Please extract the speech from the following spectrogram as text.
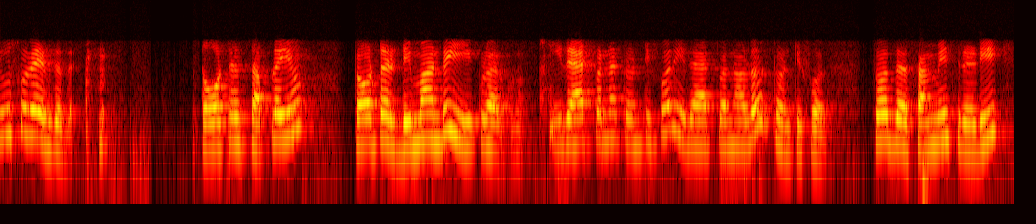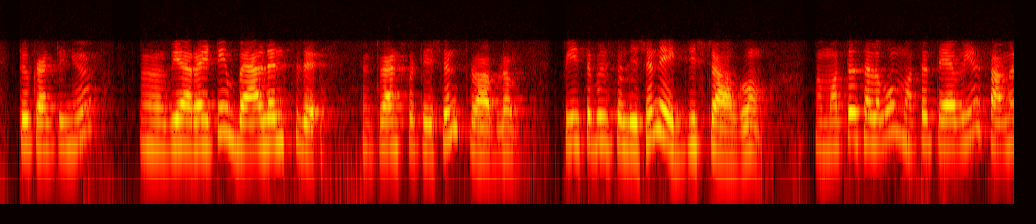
யூஸ்ஃபுல்லாக இருக்குது. டோட்டல் சப்ளையும் டோட்டல் டிமாண்டும் ஈக்குவலாக இருக்கணும். இது ஆட் பண்ணால் டுவெண்ட்டி ஃபோர் இது ஆட் பண்ணாலும் twenty four so the sum is ready to continue we are writing balanced transportation problem feasible solution exist ஆகும். மொத்த செலவும் மொத்த தேவையும் சம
